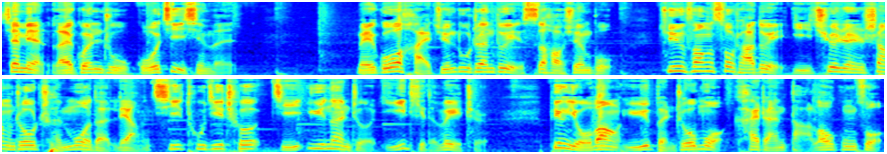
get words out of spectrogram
下面来关注国际新闻。美国海军陆战队四号宣布，军方搜查队已确认上周沉没的两栖突击车及遇难者遗体的位置，并有望于本周末开展打捞工作。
